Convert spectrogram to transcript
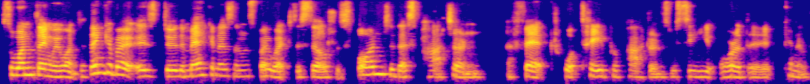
So one thing we want to think about is do the mechanisms by which the cells respond to this pattern affect what type of patterns we see or the kind of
